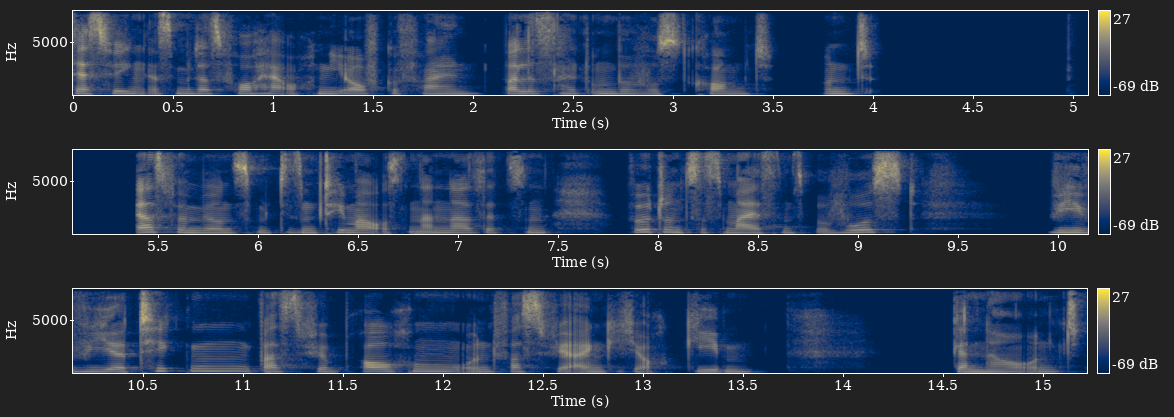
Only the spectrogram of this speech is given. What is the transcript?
Deswegen ist mir das vorher auch nie aufgefallen, weil es halt unbewusst kommt. Und erst wenn wir uns mit diesem Thema auseinandersetzen, wird uns das meistens bewusst, wie wir ticken, was wir brauchen und was wir eigentlich auch geben. Genau, und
